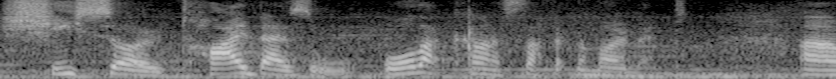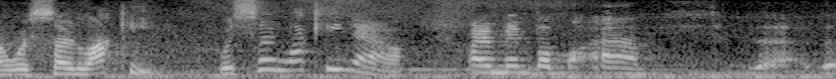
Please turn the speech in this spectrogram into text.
shiso, Thai basil, all that kind of stuff at the moment. Uh, we're so lucky we're so lucky now. I remember my, um, the, the,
